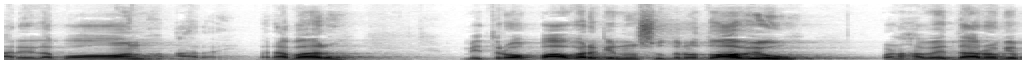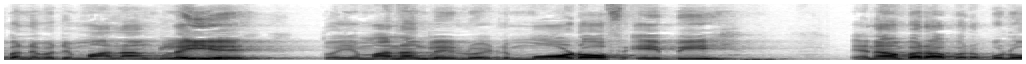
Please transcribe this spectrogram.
RL upon RI બરાબર? મિત્રો પાવર ગેનું સૂત્ર તો આવ્યું, પણ હવે ધારો કે બંને બાજુ માનાંક લઈએ, તો અહીંયા માનાંક લઈ લો, એટલે મોડ ઓફ એપી એના બરાબર, બોલો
